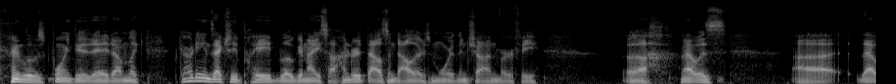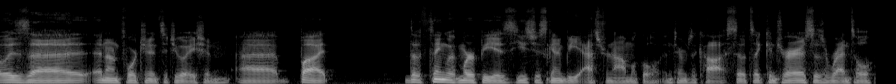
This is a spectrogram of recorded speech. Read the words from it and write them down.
I was pointing the data. I'm like, the Guardians actually paid Logan Ice $100,000 more than Sean Murphy. Ugh, that was uh, that was uh, an unfortunate situation. Uh, but the thing with Murphy is he's just going to be astronomical in terms of cost. So it's like Contreras is a rental.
